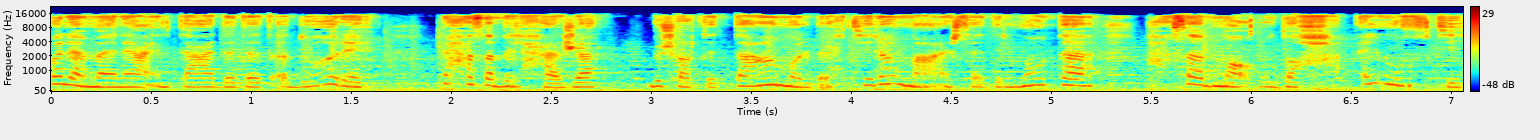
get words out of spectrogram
ولا مانع إن تعددت أدواره بحسب الحاجة بشرط التعامل باحترام مع أجساد الموتى حسب ما أوضح المفتي.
